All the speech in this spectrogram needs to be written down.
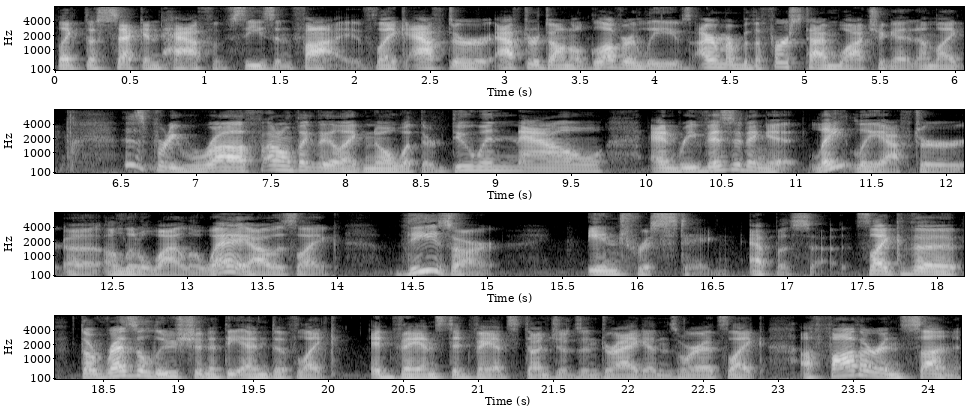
like the second half of season five. Like after after donald glover leaves i remember the first time watching it and i'm like this is pretty rough. I don't think they like know what they're doing now. And revisiting it lately after uh, a little while away i was like these are interesting episodes. Like the the resolution at the end of like advanced advanced dungeons and dragons where it's like a father and son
